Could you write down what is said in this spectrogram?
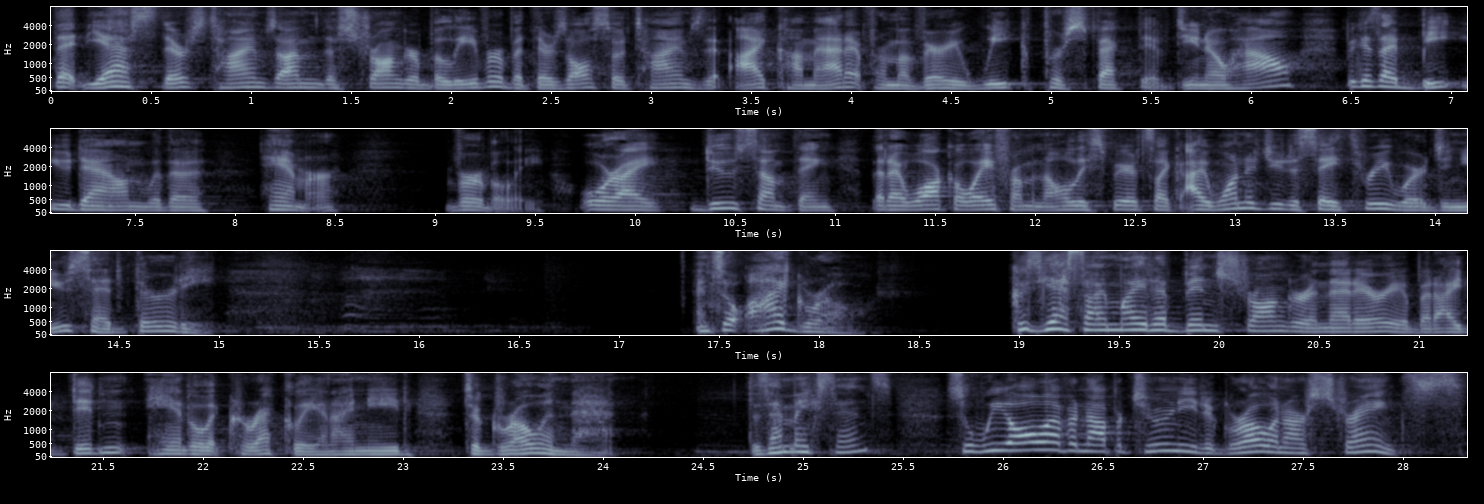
That yes, there's times I'm the stronger believer, but there's also times that I come at it from a very weak perspective. Do you know how? Because I beat you down with a hammer verbally, or I do something that I walk away from, and the Holy Spirit's like, I wanted you to say three words, and you said 30. And so I grow. Because yes, I might have been stronger in that area, but I didn't handle it correctly, and I need to grow in that. Does that make sense? So we all have an opportunity to grow in our strengths.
